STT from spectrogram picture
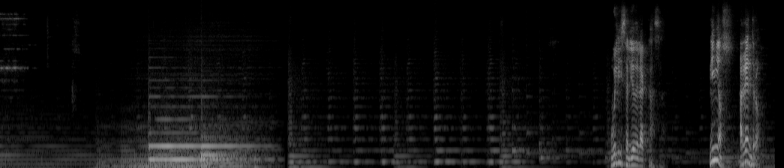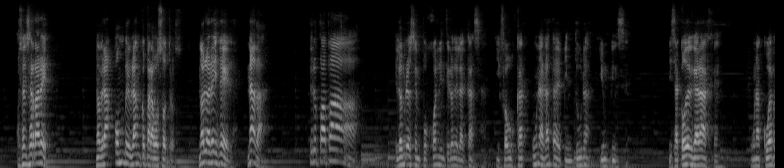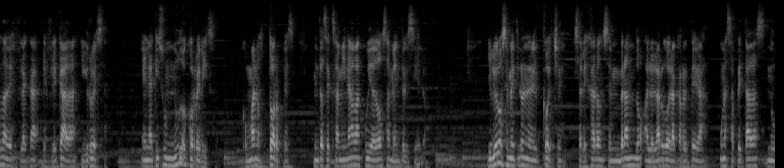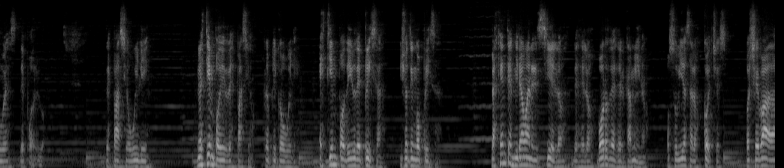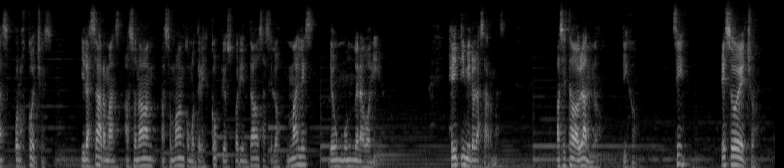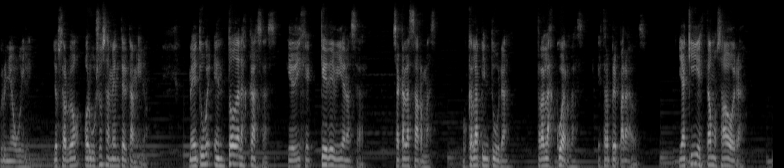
Willy salió de la casa. Niños, adentro. Os encerraré. No habrá hombre blanco para vosotros. No hablaréis de él. Nada. Pero papá. El hombre los empujó al interior de la casa y fue a buscar una lata de pintura y un pincel. Y sacó del garaje una cuerda desflecada y gruesa, en la que hizo un nudo correrizo, con manos torpes, mientras examinaba cuidadosamente el cielo. Y luego se metieron en el coche y se alejaron sembrando a lo largo de la carretera unas apretadas nubes de polvo. Despacio, Willy. No es tiempo de ir despacio, replicó Willy. Es tiempo de ir deprisa, y yo tengo prisa. Las gentes miraban el cielo desde los bordes del camino, o subidas a los coches, o llevadas por los coches, y las armas asomaban, como telescopios orientados hacia los males de un mundo en agonía. Haiti miró las armas. Has estado hablando, dijo. Sí, eso he hecho, gruñó Willy, y observó orgullosamente el camino. Me detuve en todas las casas y le dije qué debían hacer. Sacar las armas, buscar la pintura, traer las cuerdas, estar preparados. Y aquí estamos ahora,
